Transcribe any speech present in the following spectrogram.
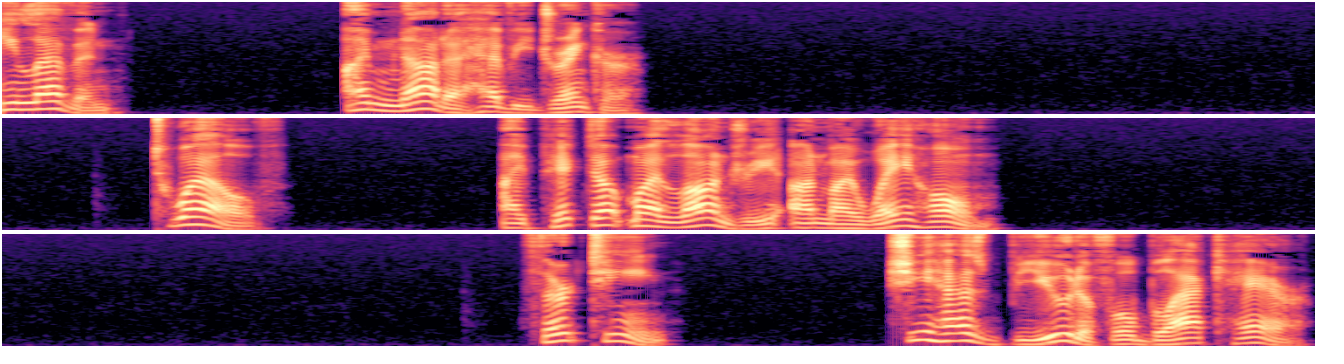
11. I'm not a heavy drinker. 12. I picked up my laundry on my way home. 13. She has beautiful black hair.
